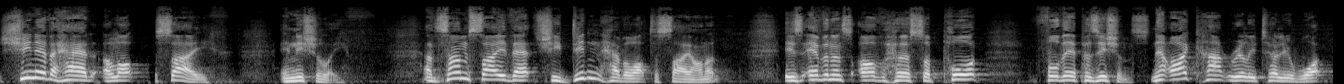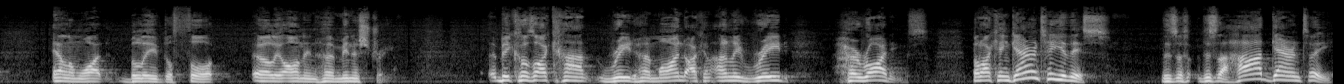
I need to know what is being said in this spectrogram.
She never had a lot to say initially. And some say that she didn't have a lot to say on it is evidence of her support for their positions. Now, I can't really tell you what Ellen White believed or thought early on in her ministry because I can't read her mind. I can only read her writings. But I can guarantee you this is a, this is a hard guarantee.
